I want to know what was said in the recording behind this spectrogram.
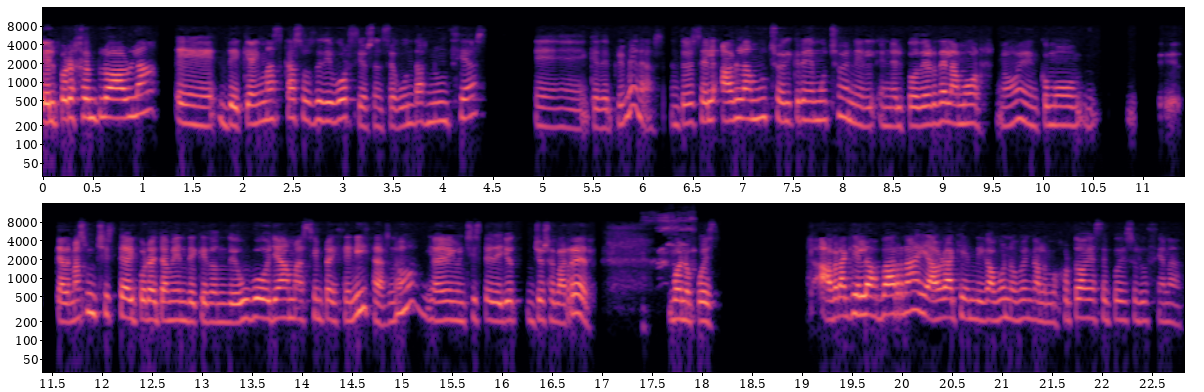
Él, por ejemplo, habla eh, de que hay más casos de divorcios en segundas nuncias eh, que de primeras. Entonces, él habla mucho, él cree mucho en el, en el poder del amor, ¿no? En cómo que además un chiste hay por ahí también de que donde hubo llamas siempre hay cenizas, ¿no? Y hay un chiste de yo, yo sé barrer. Bueno, pues habrá quien las barra y habrá quien diga, bueno, venga, a lo mejor todavía se puede solucionar.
